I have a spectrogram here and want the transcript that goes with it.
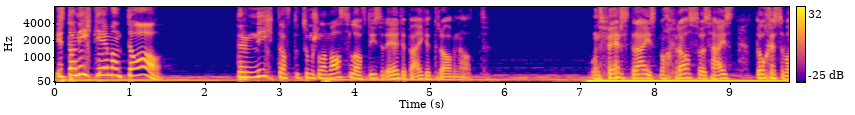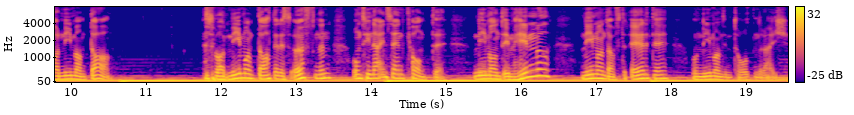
Ist da nicht jemand da, der nicht auf, zum Schlamassel auf dieser Erde beigetragen hat. Und Vers 3 ist noch krass, was heißt, doch es war niemand da. Es war niemand da, der es öffnen und hineinsehen konnte. Niemand im Himmel, niemand auf der Erde und niemand im Totenreich.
